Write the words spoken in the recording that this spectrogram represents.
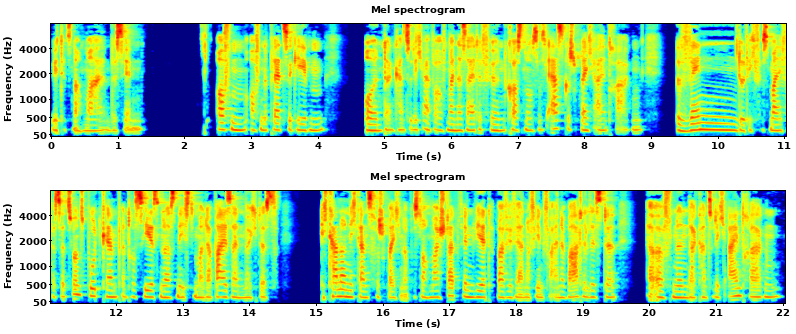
wird jetzt nochmal ein bisschen offen, offene Plätze geben. Und dann kannst du dich einfach auf meiner Seite für ein kostenloses Erstgespräch eintragen. Wenn du dich fürs Manifestationsbootcamp interessierst und das nächste Mal dabei sein möchtest, ich kann noch nicht ganz versprechen, ob es nochmal stattfinden wird, aber wir werden auf jeden Fall eine Warteliste eröffnen. Da kannst du dich eintragen.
